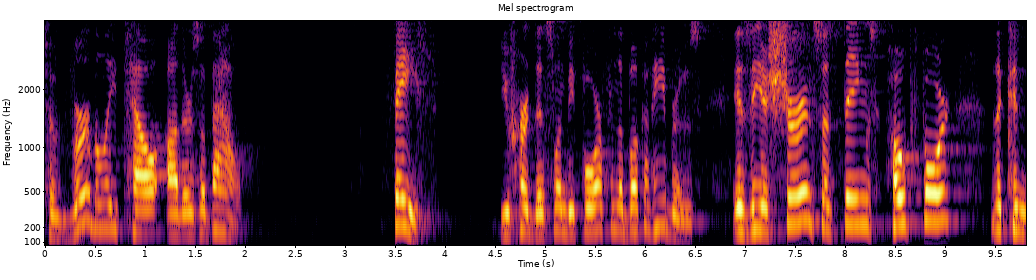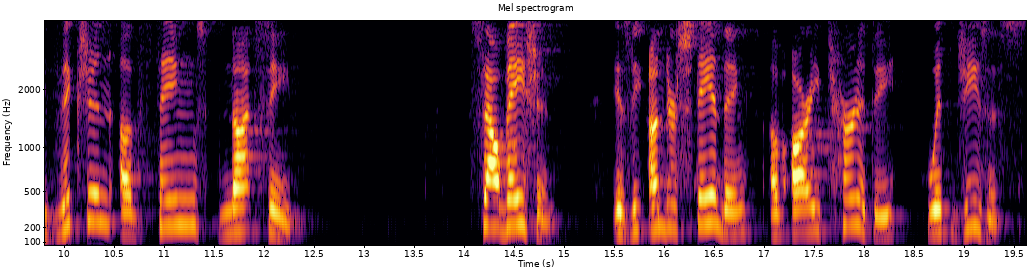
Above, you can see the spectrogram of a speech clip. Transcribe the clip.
to verbally tell others about. Faith, you've heard this one before from the book of Hebrews, is the assurance of things hoped for, the conviction of things not seen. Salvation is the understanding of our eternity with Jesus.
